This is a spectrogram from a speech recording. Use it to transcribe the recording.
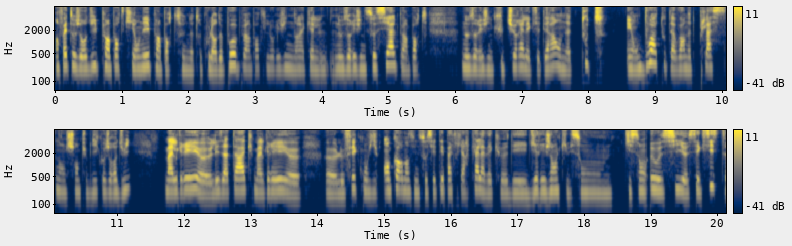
en fait, aujourd'hui, peu importe qui on est, peu importe notre couleur de peau, peu importe l'origine dans laquelle nos origines sociales, peu importe nos origines culturelles, etc., on a toutes et on doit tout avoir notre place dans le champ public aujourd'hui, malgré euh, les attaques, malgré euh, euh, le fait qu'on vit encore dans une société patriarcale avec des dirigeants qui sont, qui sont eux aussi sexistes.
